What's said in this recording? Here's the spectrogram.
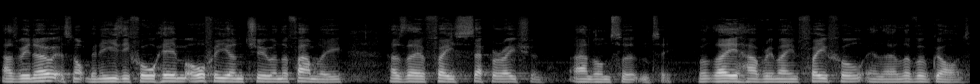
As we know, it's not been easy for him or for Yun Chu and the family as they have faced separation and uncertainty. But they have remained faithful in their love of God,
